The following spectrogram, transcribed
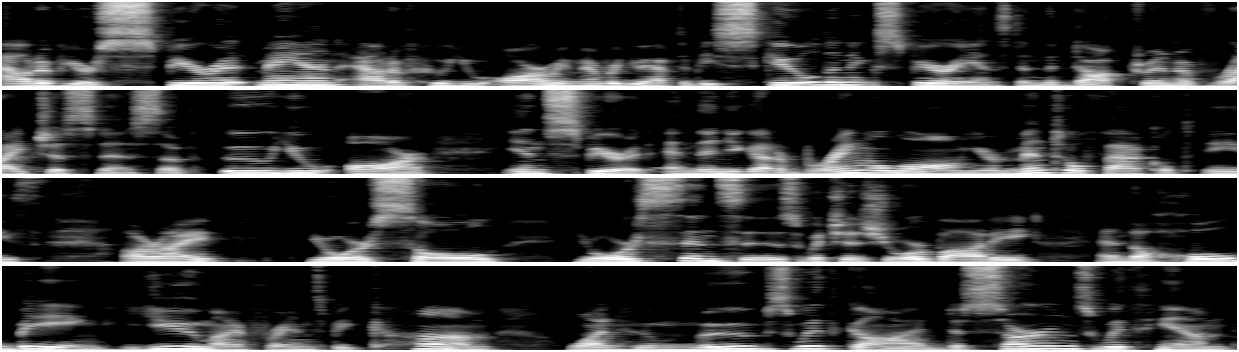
out of your spirit, man, out of who you are, remember you have to be skilled and experienced in the doctrine of righteousness, of who you are in spirit. And then you got to bring along your mental faculties, all right, your soul, your senses, which is your body, and the whole being. You, my friends, become one who moves with God, discerns with Him,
